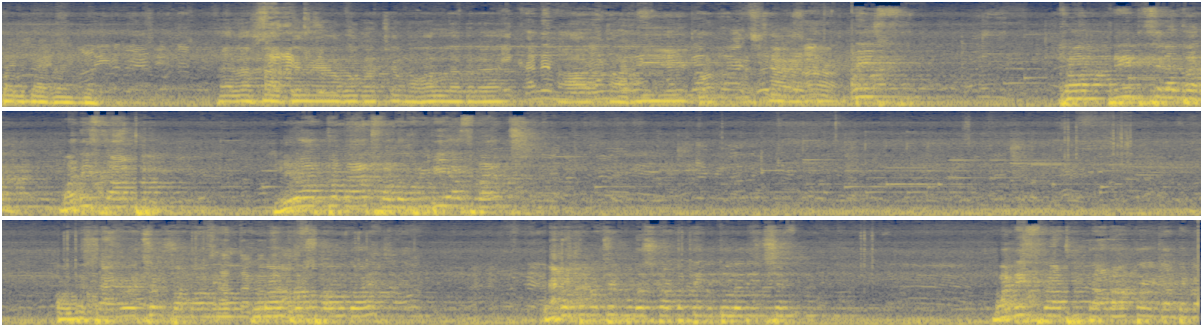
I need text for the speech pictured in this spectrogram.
पहले क्या कहेंगे पहला सर्कल में बहुत अच्छा माहौल लग रहा है और काफी बहुत अच्छा है from Prince Eleven Manish Rathi hero of the match for the previous match আমাদের সাথে রয়েছেন সম্মানীয় কুণাল ঘোষ মহোদয় ম্যাডাম হচ্ছে পুরস্কারটা তিনি তুলে দিচ্ছেন মানিস প্রার্থী তার এখান থেকে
